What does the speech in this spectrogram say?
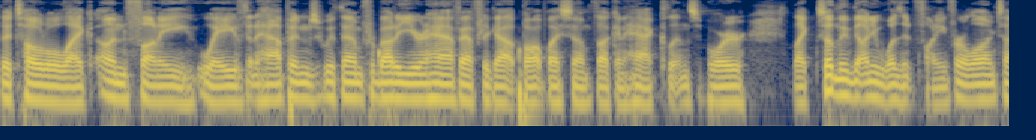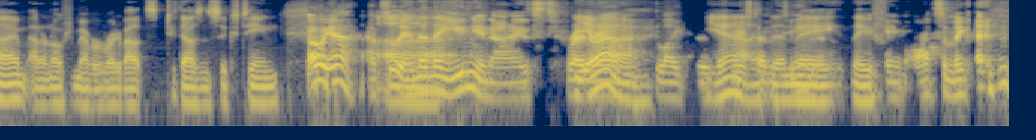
the total like unfunny wave that happened with them for about a year and a half after they got bought by some fucking hack Clinton supporter. Like suddenly the Onion wasn't funny for a long time. I don't know if you remember right about 2016. oh yeah, absolutely. and then they Uh, unionized right yeah. around like the Yeah, then they they became awesome again.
